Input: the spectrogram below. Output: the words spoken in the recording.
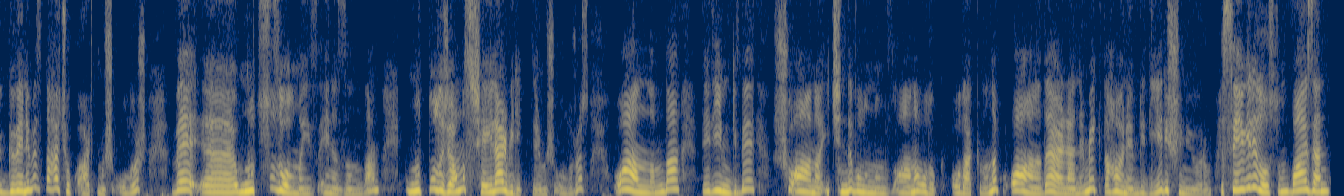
güvenimiz daha çok artmış olur ve e, mutsuz olmayız en azından. Mutlu olacağımız şeyler biriktirmiş oluruz. O anlamda dediğim gibi şu ana, içinde bulunduğumuz ana odak- odaklanıp o anı değerlendirmek daha önemli diye düşünüyorum. Sevgili dostum bazen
